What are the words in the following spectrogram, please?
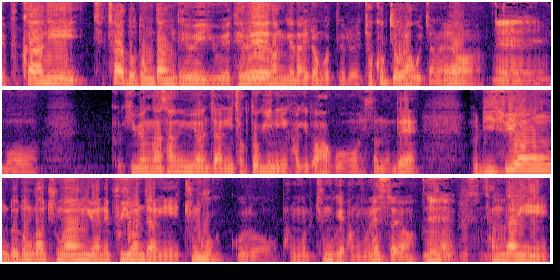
네, 북한이 7차 노동당 대회 이후에 대외 관계나 이런 것들을 적극적으로 하고 있잖아요. 네. 뭐, 그 김영남 상임위원장이 적도기니 가기도 하고 했었는데, 리수영 노동당 중앙위원회 부위원장이 중국으로 방문, 중국에 방문했어요. 네, 그래서 그렇습니다. 상당히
